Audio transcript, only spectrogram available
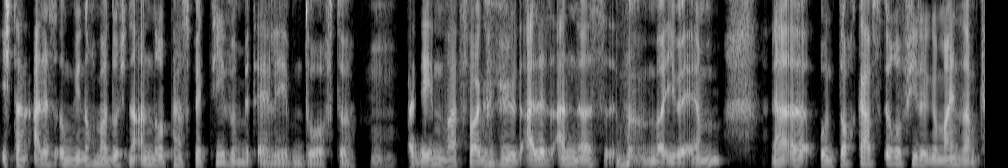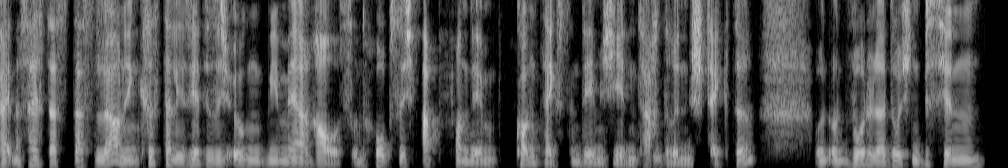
ich dann alles irgendwie nochmal durch eine andere Perspektive miterleben durfte. Mhm. Bei denen war zwar gefühlt alles anders bei IBM, ja, äh, und doch gab es irre viele Gemeinsamkeiten. Das heißt, dass das Learning kristallisierte sich irgendwie mehr raus und hob sich ab von dem Kontext, in dem ich jeden Tag drin steckte und, und wurde dadurch ein bisschen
